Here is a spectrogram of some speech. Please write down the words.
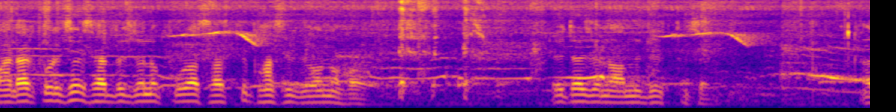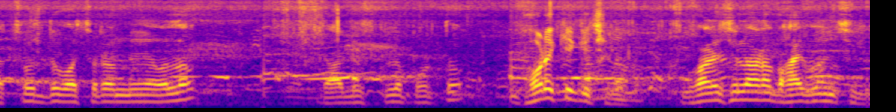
মার্ডার করেছে তাদের জন্য পুরো শাস্তি ফাঁসি দেওয়ানো হয়। এটার জন্য আমি দেখতে চাই। আর চোদ্দ বছরের মেয়ে হলো গার্ড স্কুলে পড়তো। ঘরে কে কে ছিল? ঘরে ছিল আর ভাই বোন ছিল।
